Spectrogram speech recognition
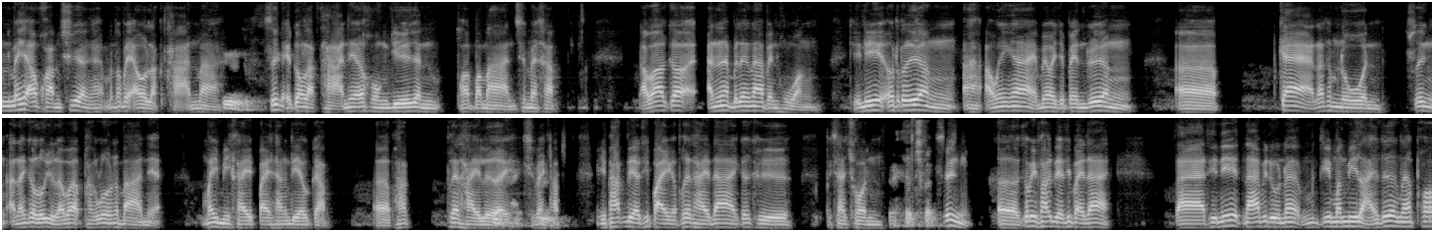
มันไม่ใช่เอาความเชื่อไงมันต้องไปเอาหลักฐานมาอืมซึ่งไอ้ตรงหลักฐานเนี่ยก็คงยื้อกันพอประมาณใช่ไหมครับ แต่ว่าก็อันนั้นเป็นเรื่องน่าเป็นห่วง ทีนี้เรื่องอะเอาง่ายๆ ไม่ว่าจะเป็นเรื่องเอ่อแก้รัฐธรรมนูญ ซึ่งอันนั้นก็รู้อยู่แล้วว่าพรรคร่วมรัฐบาลเนี่ย ไม่มีใครไปทางเดียวกับเอ่อพรรคเพื่อไทยเลยใช่ไหมครับ มีพรรคเดียวที่ไปกับเพื่อไทยได้ก็คือประชาชนประชาชนซึ่งเออก็มีพรรคเดียวที่ไปได้ แต่ทีนี้น้าไปดูนะจริงมันมีหลายเรื่องนะพอ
